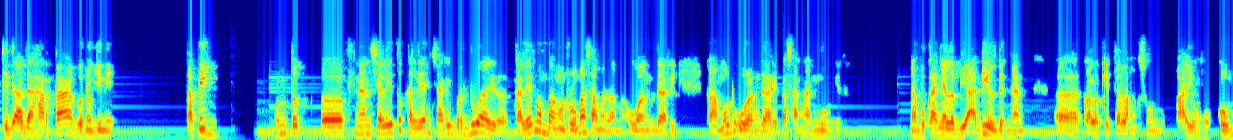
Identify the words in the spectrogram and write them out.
tidak ada harta gono gini. Tapi hmm. Untuk uh, finansial itu kalian cari berdua gitu. Kalian membangun rumah sama-sama uang dari kamu, uang dari pasanganmu gitu. Nah, bukannya lebih adil dengan uh, kalau kita langsung payung hukum,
